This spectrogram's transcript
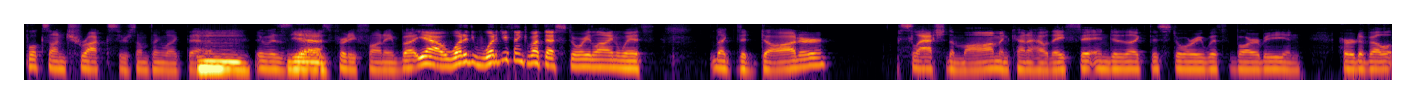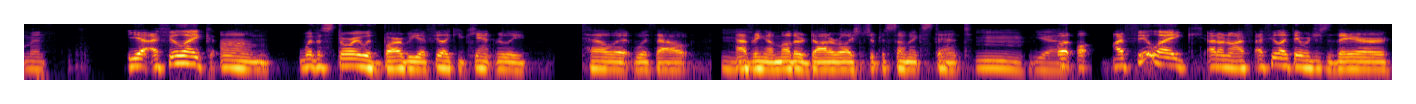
books on trucks or something like that. Mm, It was yeah, Yeah. it was pretty funny. But yeah, what did what did you think about that storyline with like the daughter slash the mom and kind of how they fit into like the story with Barbie and her development? Yeah, I feel like um with a story with Barbie, I feel like you can't really tell it without Mm. having a mother-daughter relationship to some extent. Mm, yeah. But uh, I feel like I don't know, I, I feel like they were just there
